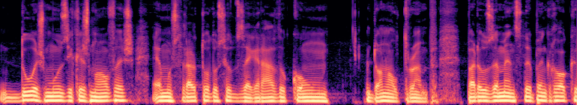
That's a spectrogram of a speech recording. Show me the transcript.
duas músicas novas a mostrar todo o seu desagrado com Donald Trump. Para os amantes de punk rock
